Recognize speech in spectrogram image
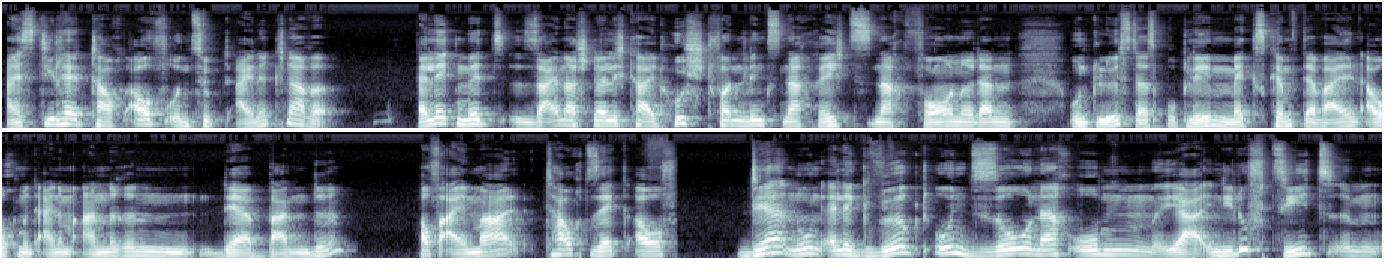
Ein Steelhead taucht auf und zückt eine Knarre. Alec mit seiner Schnelligkeit huscht von links nach rechts, nach vorne dann und löst das Problem. Max kämpft derweilen auch mit einem anderen der Bande. Auf einmal taucht Zack auf, der nun Alec wirkt und so nach oben, ja, in die Luft zieht. Ähm,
